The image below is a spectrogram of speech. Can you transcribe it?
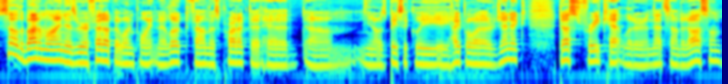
So the bottom line is we were fed up at one point, and I looked, found this product that had, um, you know, was basically a hypoallergenic, dust-free cat litter, and that sounded awesome.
